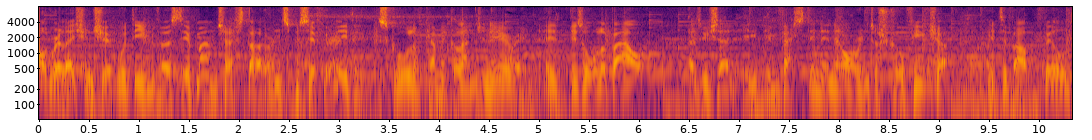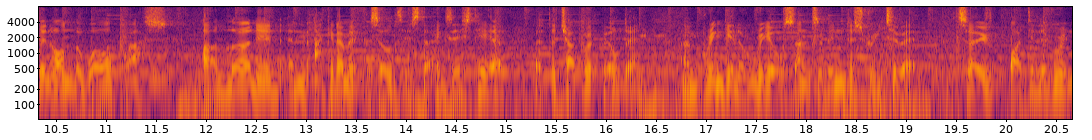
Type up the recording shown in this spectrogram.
Our relationship with the University of Manchester and specifically the School of Chemical Engineering is, all about, as you said, in investing in our industrial future. It's about building on the world-class uh, learning and academic facilities that exist here at the Chadwick building and bringing a real sense of industry to it. So by delivering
